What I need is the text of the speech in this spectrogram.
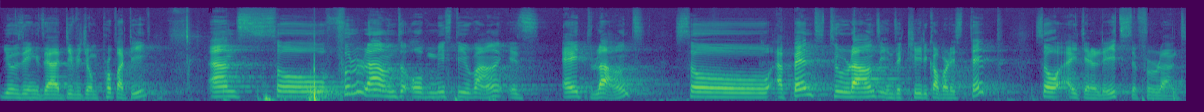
using the division property. And so full round of Misty 1 is eight rounds. So append two rounds in the key recovery step, so I can reach the full round.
